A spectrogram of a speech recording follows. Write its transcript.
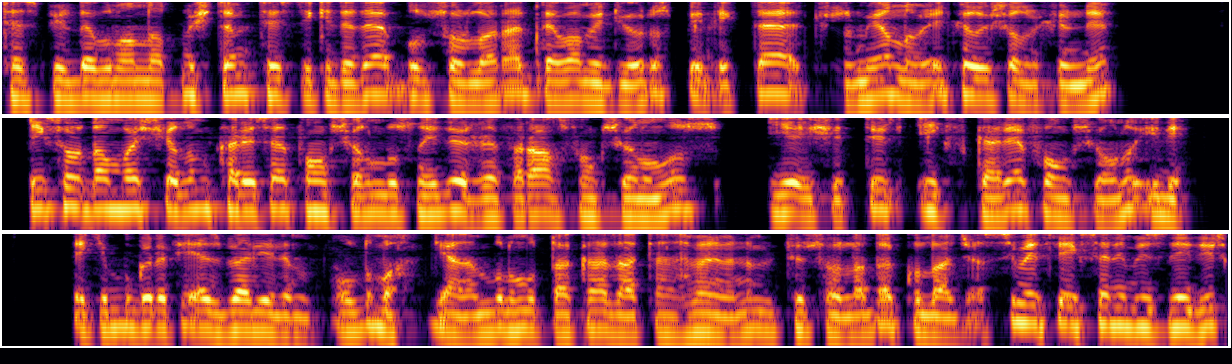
test 1'de bunu anlatmıştım. Test 2'de de bu sorulara devam ediyoruz. Birlikte çözmeyi anlamaya çalışalım şimdi. İlk sorudan başlayalım. Karesel fonksiyonumuz neydi? Referans fonksiyonumuz y eşittir x kare fonksiyonu idi. Peki bu grafiği ezberleyelim. Oldu mu? Yani bunu mutlaka zaten hemen hemen bütün sorularda kullanacağız. Simetri eksenimiz nedir?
